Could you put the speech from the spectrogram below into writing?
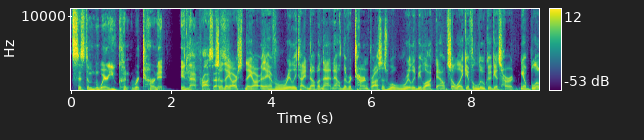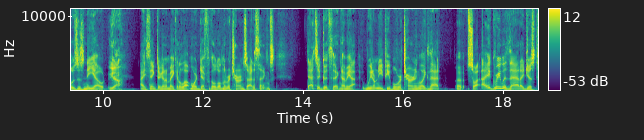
system where you couldn't return it in that process? So they are they are they have really tightened up on that now. The return process will really be locked down. So like if Luka gets hurt, you know, blows his knee out, Yeah. I think they're going to make it a lot more difficult on the return side of things. That's a good thing. I mean, I, we don't need people returning like that. Uh, so I, I agree with that. I just,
